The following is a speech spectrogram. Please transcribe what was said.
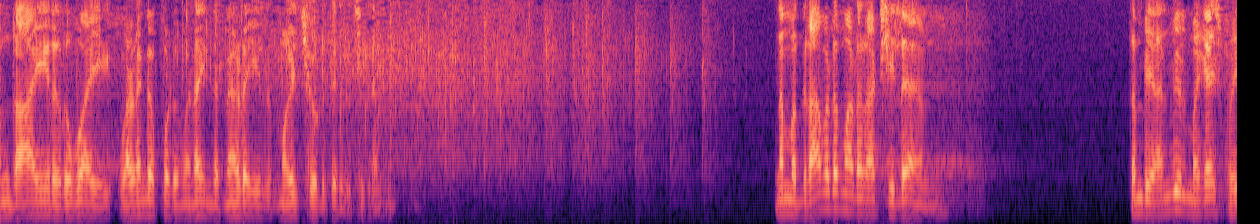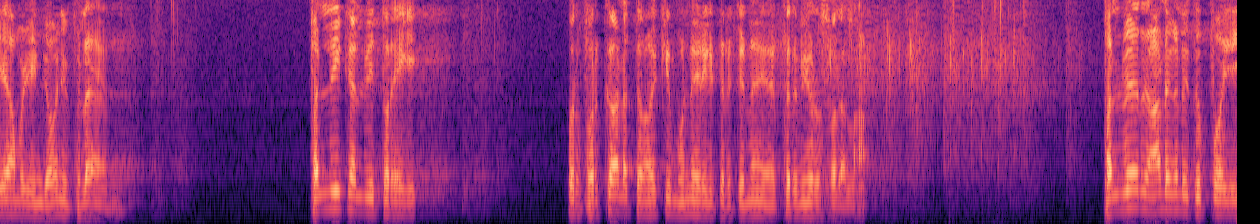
அந்த ஆயிரம் ரூபாய் வழங்கப்படும் என இந்த மேடையில் மகிழ்ச்சியோடு தெரிவிச்சுக்கிறேன். நம்ம திராவிட மாடல் ஆட்சியில் தம்பி அன்பில் மகேஷ் பொய்யாமொழியின் கவனிப்பில் பள்ளி கல்வித்துறை ஒரு பொற்காலத்தை நோக்கி முன்னேறிக்கிட்டு இருக்குன்னு பெருமையோடு சொல்லலாம். பல்வேறு நாடுகளுக்கு போய்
